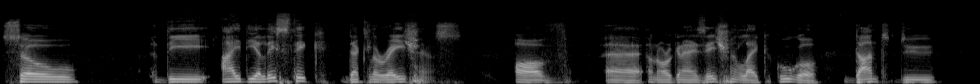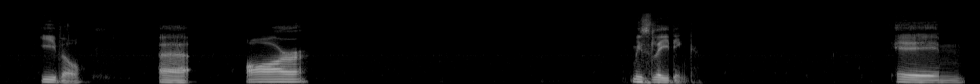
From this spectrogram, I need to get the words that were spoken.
So, the idealistic declarations of uh, an organization like Google don't do evil uh, are misleading. Um,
